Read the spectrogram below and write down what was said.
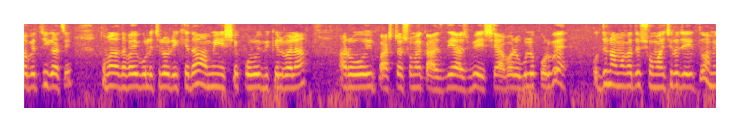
হবে, ঠিক আছে? তোমার দাদাভাই বলেছিল, রেখে দাও, আমি এসে করব বিকেলবেলা। আর ওই পাঁচটার সময় কাজ দিয়ে আসবে, এসে আবার ওগুলো করবে। ওর জন্য আমার কাছে সময় ছিল যেহেতু, আমি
